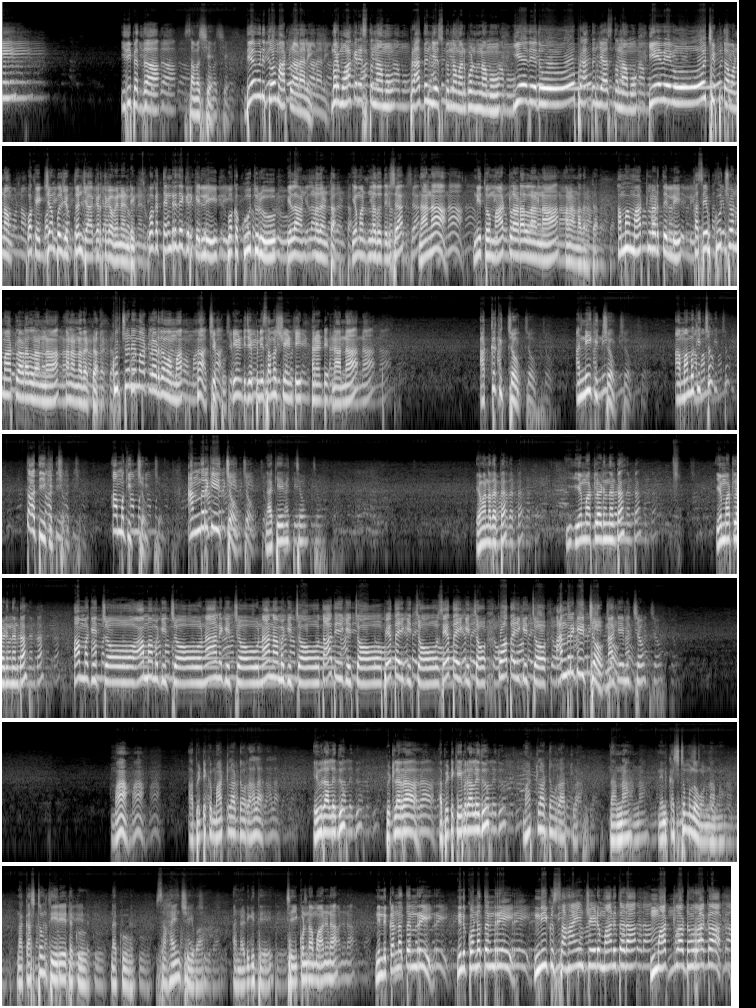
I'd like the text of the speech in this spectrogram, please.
ఇది పెద్ద సమస్య. దేవునితో మాట్లాడాలి. మరి మోకరిస్తున్నాము ప్రార్థన చేసుకుందాం అనుకుంటున్నాము ఏదేదో ప్రార్థన చేస్తున్నాము ఏవేవో చెప్తా ఉన్నాం. ఒక ఎగ్జాంపుల్ చెప్తాను జాగ్రత్తగా వినండి. ఒక తండ్రి దగ్గరికి వెళ్ళి ఒక కూతురు ఇలా అంటున్నదంట. ఏమంటున్నదో తెలుసా? నానా నీతో మాట్లాడాలన్నా అని అన్నదంట. అమ్మ మాట్లాడితే వెళ్ళి కాసేపు కూర్చొని మాట్లాడాలన్నా అని అన్నదట. కూర్చొనే మాట్లాడదామమ్మా. చెప్పు. ఏంటి చెప్పు? నీ సమస్య ఏంటి? అని అంటే నాన్న అక్కకిచ్చావు. అన్నీకిచ్చావు అమ్మమ్మకిచ్చావు తాతయ్యకిచ్చావు. అమ్మకిచ్చావు. అందరికీ ఇచ్చావు నాకేమిచ్చావు? ఏమన్నదట? ఈ- ఏం మాట్లాడిందంట? ఏం మాట్లాడిందంట? అమ్మకిచ్చో అమ్మమ్మకిచ్చో అమ్మమ్మకి ఇచ్చావు నాన్నకి ఇచ్చావు నాన్నమ్మకి ఇచ్చావు తాతయ్యకి ఇచ్చావు ఇచ్చావు అందరికీ ఇచ్చావు నాకేమి ఇచ్చావు మా ఆ బిడ్డకి మాట్లాడడం రాలా? ఏమి రాలేదు? బిడ్లరా ఆ బిడ్డకి ఏమి రాలేదు? మాట్లాడడం రాట్లా. నాన్న నేను కష్టంలో ఉన్నాను. నా కష్టం తీరేటకు నాకు సహాయం చేయవా అని అడిగితే చేయకుండా మానినా? నిన్ను కన్న తండ్రి నిన్ను కొన్న తండ్రి నీకు సహాయం చేయడం మానుతాడా? మాట్లాడడం రాక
